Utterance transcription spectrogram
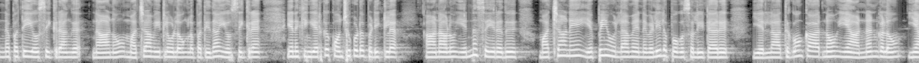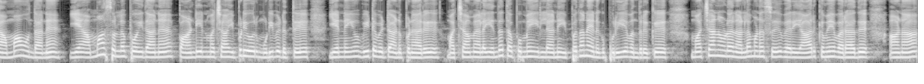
என்னை பற்றி யோசிக்கிறாங்க. நானும் மச்சான் வீட்டில் உள்ளவங்கள பற்றி தான் யோசிக்கிறேன். எனக்கு இங்கே இருக்க கொஞ்சம் கூட பிடிக்கல. ஆனாலும் என்ன செய்கிறது மச்சானே எப்பயும் இல்லாமல் என்னை வெளியில் போக சொல்லிட்டாரு. எல்லாத்துக்கும் காரணம் என் அண்ணன்களும் என் அம்மாவும் தானே. என் அம்மா சொல்ல போய் தானே பாண்டியன் மச்சான் இப்படி ஒரு முடிவெடுத்து என்னையும் வீட்டை விட்டு அனுப்புனாரு. மச்சான் மேலே எந்த தப்புமே இல்லைன்னு இப்போ தானே எனக்கு புரிய வந்திருக்கு. மச்சானோட நல்ல மனசு வேறு யாருக்குமே வராது. ஆனால்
